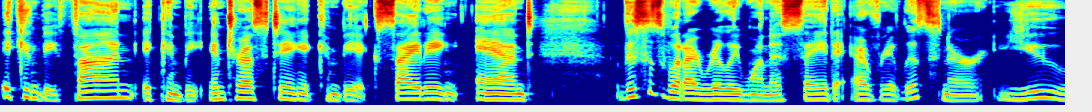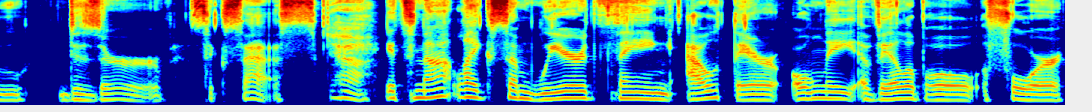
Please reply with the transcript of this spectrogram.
It can be fun, it can be interesting, it can be exciting. And this is what I really want to say to every listener you deserve success. Yeah. It's not like some weird thing out there only available for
